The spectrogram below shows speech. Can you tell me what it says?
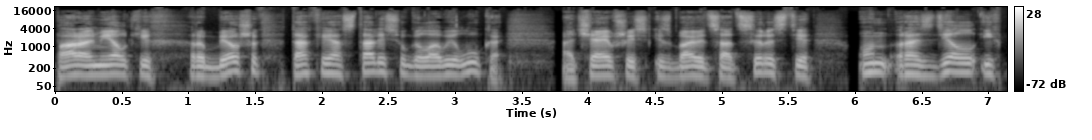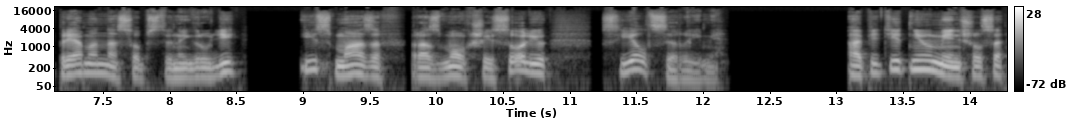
Пара мелких рыбешек так и остались у головы лука. Отчаявшись избавиться от сырости, он разделал их прямо на собственной груди и, смазав размокшей солью, съел сырыми. Аппетит не уменьшился,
